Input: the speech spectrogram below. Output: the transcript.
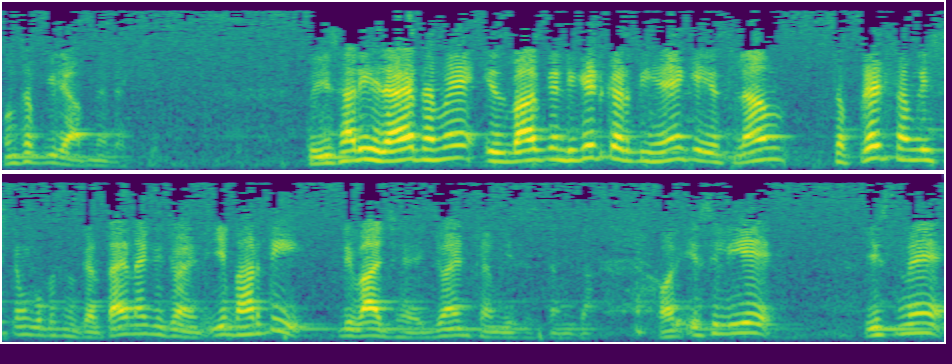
ان سب کے لیے آپ نے رکھی تو یہ ساری ہدایت ہمیں اس بات کو انڈیکیٹ کرتی ہیں کہ اسلام سپریٹ فیملی سسٹم کو پسند کرتا ہے، نہ کہ جوائنٹ یہ بھارتی رواج ہے جوائنٹ فیملی سسٹم کا۔ اور اس لیے اس میں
